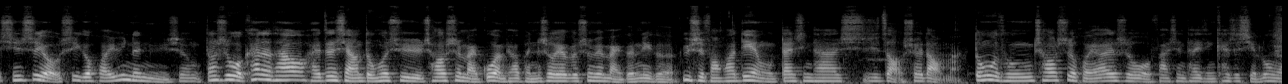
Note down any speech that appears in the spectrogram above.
新室友是一个怀孕的女生。当时我看到她还在想，等会去超市买锅碗瓢盆的时候，要不要顺便买个那个浴室防滑垫？我担心她洗澡摔倒嘛。等我从超市回来的时候，我发现她已经开始写论文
